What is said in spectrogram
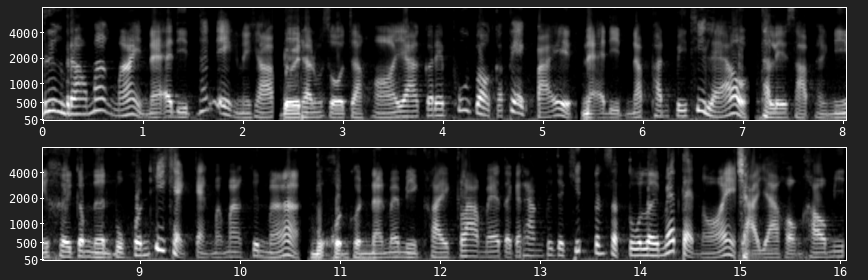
เรื่องราวมากมายในอดีตนั่นเองนะครับ โดยท่านวุโสจากหอยาก็ได้พูดบอกกับเพกไป ในอดีตนับพันปีที่แล้ว ทะเลสาบแห่งนี้เคยกำเนิดบุคคลที่แข็งแกร่งมากๆขึ้นมา บุคคลคนนั้นไม่มีใครกล้าแม้แต่กระทั่งที่จะคิดเป็นศัตรูเลยแม้แต่น้อย ฉายาของเขามี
